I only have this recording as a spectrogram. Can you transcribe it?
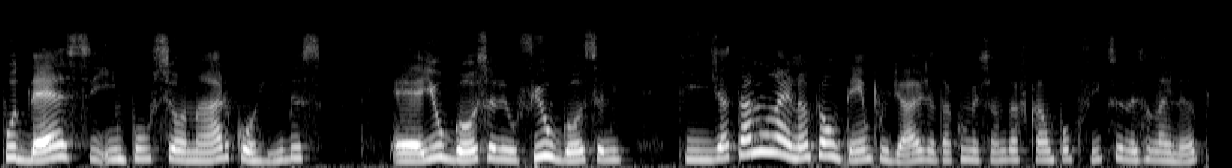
pudesse impulsionar corridas. É, e o Gosselin, o Phil Gosselin, que já está no lineup há um tempo já, já está começando a ficar um pouco fixo nesse lineup.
